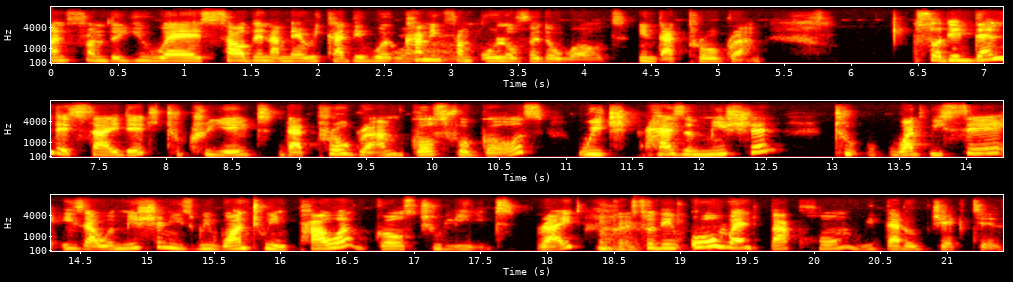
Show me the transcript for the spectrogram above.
one from the us southern america they were coming from all over the world in that program. So they then decided to create that program girls for girls which has a mission to what we say is our mission is we want to empower girls to lead right? Okay. so they all went back home with that objective.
